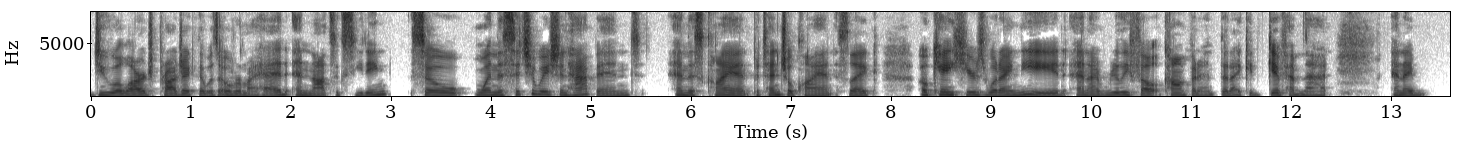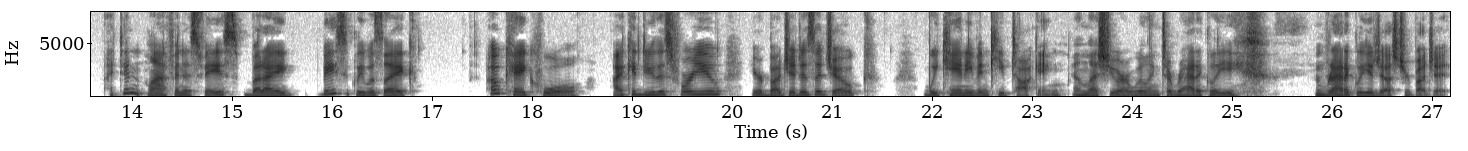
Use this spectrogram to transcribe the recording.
do a large project that was over my head and not succeeding. So when the situation happened, and this client, potential client, is like, okay, here's what I need. And I really felt confident that I could give him that. And I I didn't laugh in his face, but I basically was like, okay, cool. I could do this for you. Your budget is a joke. We can't even keep talking unless you are willing to radically, radically adjust your budget.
